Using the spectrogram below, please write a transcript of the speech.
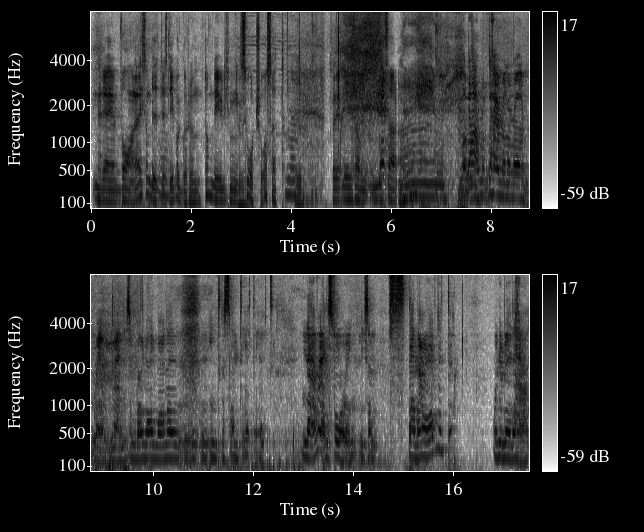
när det är vanliga liksom bitis, det är ju bara att gå runt dem. Det är ju liksom inget svårt så sett. Nej. Så det, det är liksom lite såhär... Men det här, det här jag menar med, med, med liksom berg är intressant i att när väl storyn liksom stannar av lite och det blir det här.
